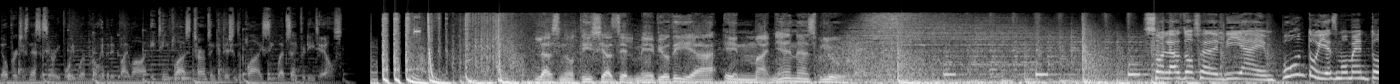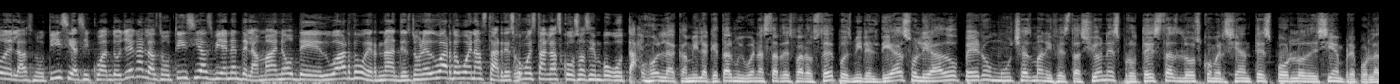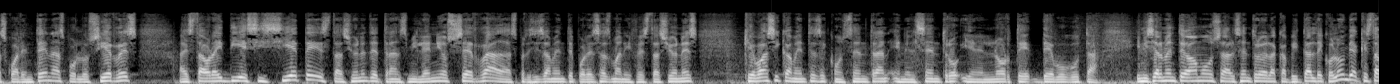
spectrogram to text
No purchase necessary. Void where prohibited by law. 18 plus terms and conditions apply. See website for details. Las noticias del mediodía en Mañanas Blue. Son las 12 del día en punto y es momento de las noticias. Y cuando llegan las noticias vienen de la mano de Eduardo Hernández. Don Eduardo, buenas tardes. ¿Cómo están las cosas en Bogotá? Hola Camila, ¿qué tal? Muy buenas tardes para usted. Pues mire, el día soleado, pero muchas manifestaciones, protestas, los comerciantes por lo de siempre, por las cuarentenas, por los cierres. A esta hora hay 17 estaciones de Transmilenio cerradas precisamente por esas manifestaciones que básicamente se concentran en el centro y en el norte de Bogotá. Inicialmente vamos al centro de la capital de Colombia. ¿Qué está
